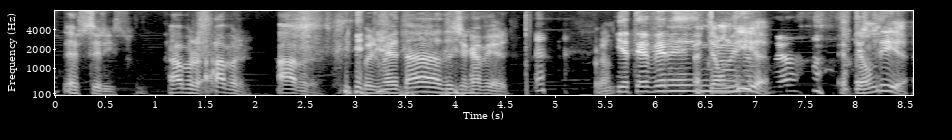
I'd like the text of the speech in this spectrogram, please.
isso. Deve ser isso. Abre, abre, abre. E depois mete, ah, deixa cá ver. Pronto. E até ver em- Até um dia. Até um dia.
